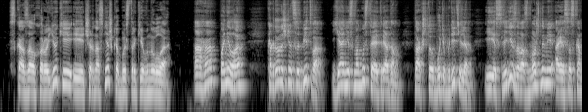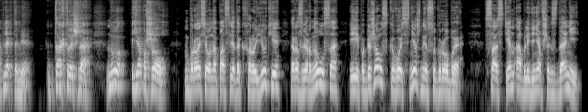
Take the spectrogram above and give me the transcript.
— сказал Харуюки, и Черноснежка быстро кивнула. «Ага, поняла. Когда начнется битва, я не смогу стоять рядом, так что будь бдителен и следи за возможными АСС-комплектами». «Так точно. Ну, я пошёл». Бросил напоследок Харуюки, развернулся и побежал сквозь снежные сугробы. Со стен обледеневших зданий,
